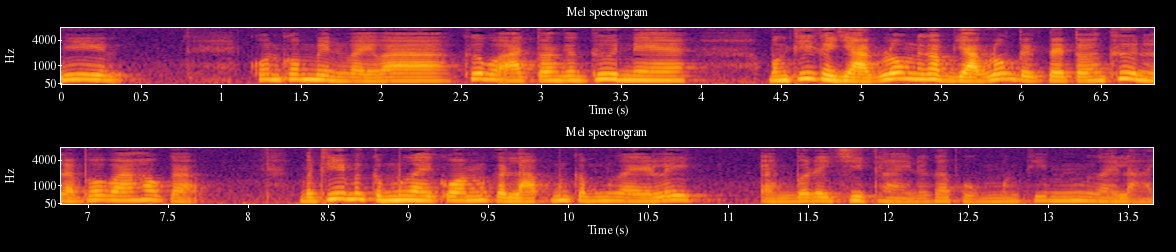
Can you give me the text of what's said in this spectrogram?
มีคนคอมเมนต์ไว้ว่า คือบ่อัดตอนกลางคืนแน่บางทีก็อยากลงนะครับ อยากลงแต่แต่ตอนกลางคืนแหละเพราะว่าเฮาก็บางทีมันก็เมื่อยก่อนมันก็หลับมันก็เมื่อยเลยอันบ่ได้คิดให้นะครับ ผมบางทีมันเมื่อยหลาย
